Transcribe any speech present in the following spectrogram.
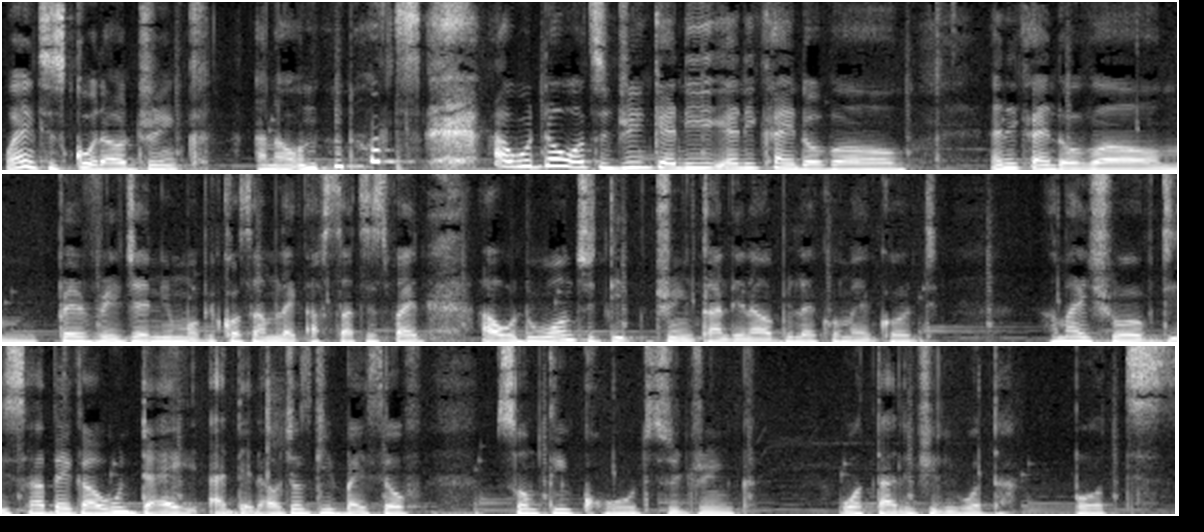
when it is cold, I'll drink. And I will not, I would not want to drink any any kind of um, any kind of um, beverage anymore because I'm like I've satisfied. I would want to take drink and then I'll be like, oh my god, am I sure of this? I beg I won't die and then I'll just give myself something cold to drink, water, literally water. But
